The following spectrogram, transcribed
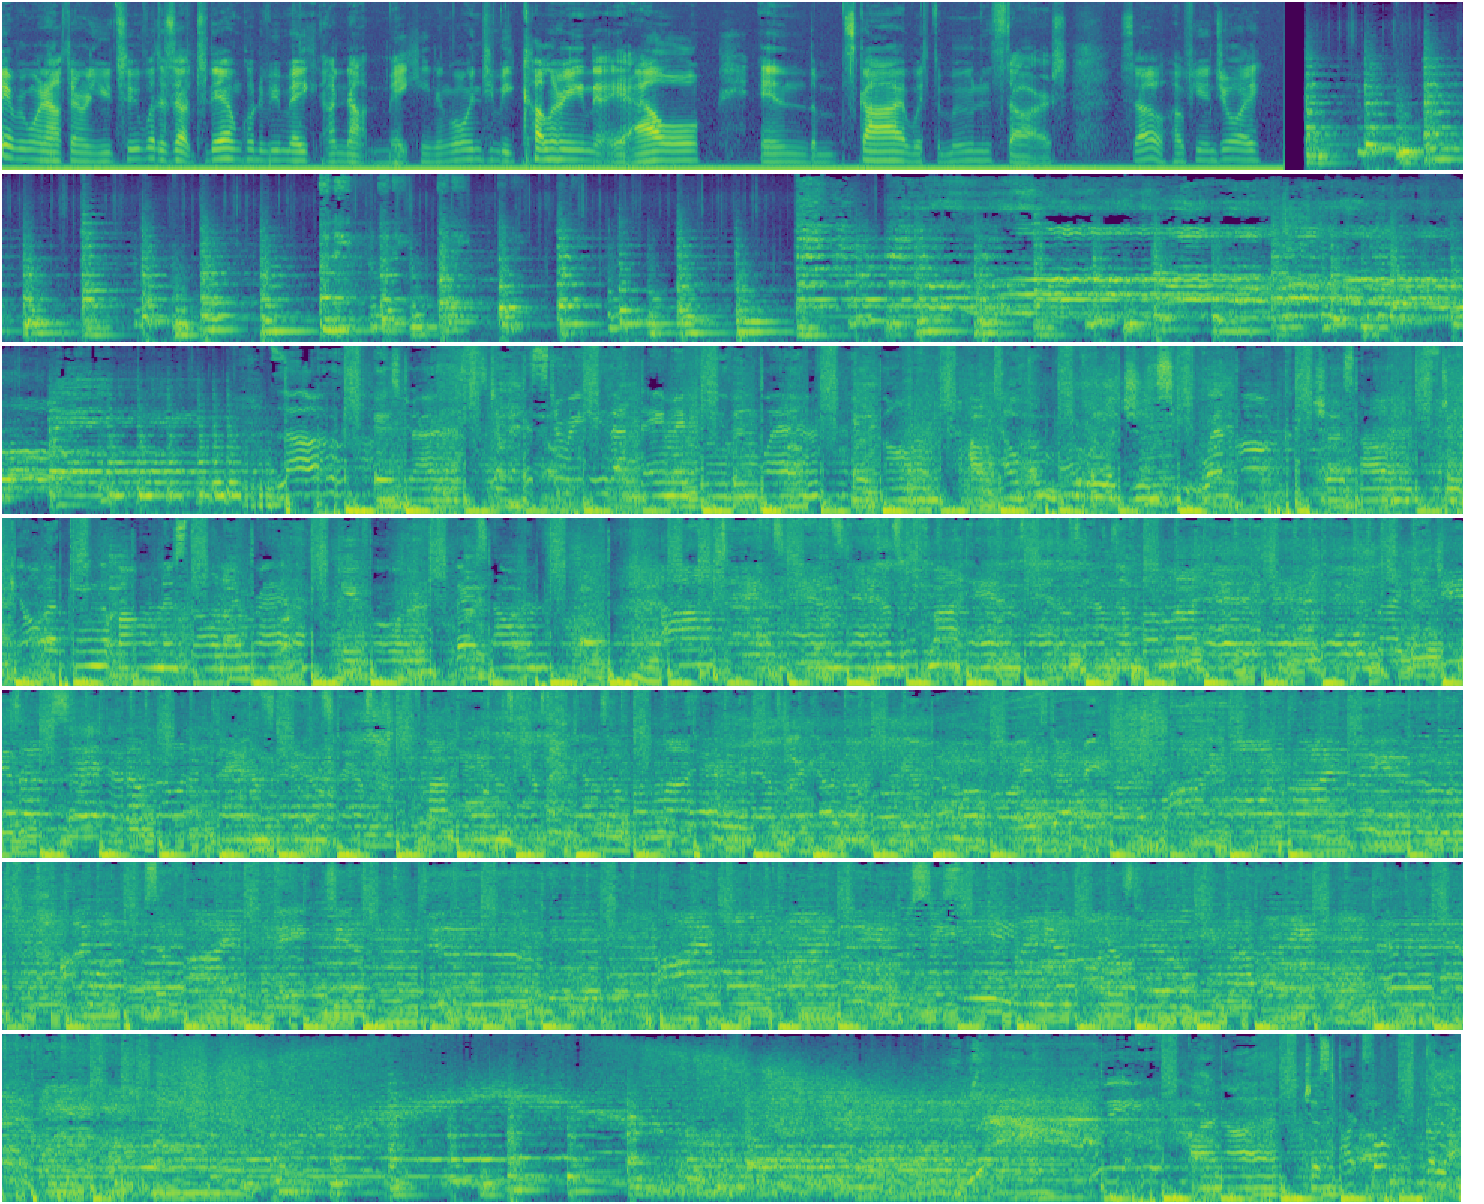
Hey everyone out there on YouTube, what is up? Today I'm going to be making, I'm uh, not making, I'm going to be coloring a owl in the sky with the moon and stars. So, hope you enjoy. Just went up just on to kill the king of on his throne. I'm ready before there's home. I'll dance, dance, dance with my hands, dance above my head, head, head like Jesus.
